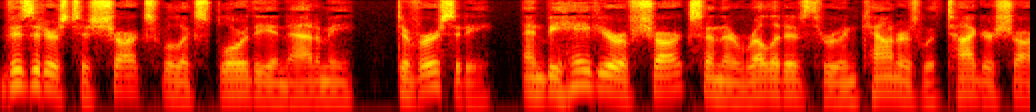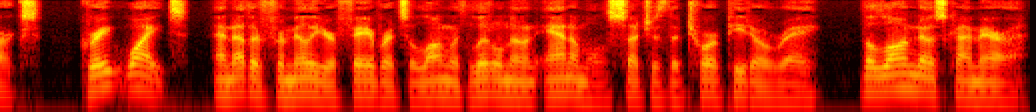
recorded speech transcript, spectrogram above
Visitors to Sharks will explore the anatomy, diversity, and behavior of sharks and their relatives through encounters with tiger sharks, great whites, and other familiar favorites, along with little known animals such as the torpedo ray, the long nosed chimera,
